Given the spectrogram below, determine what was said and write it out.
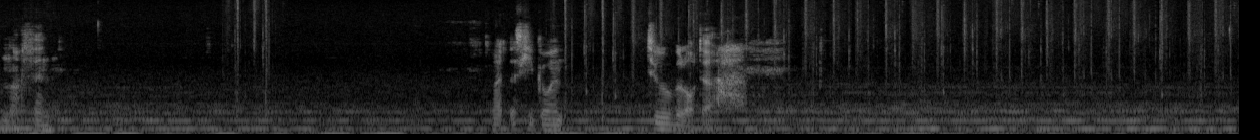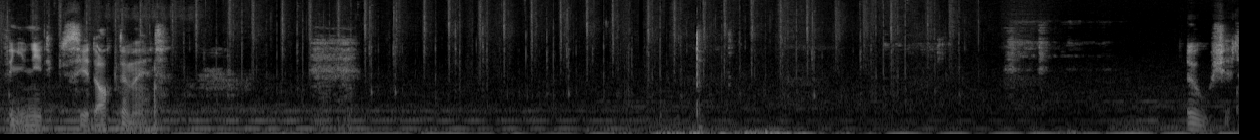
Nothing. Right, let's keep going. To Balota. I think you need to see a doctor, mate. Oh shit.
